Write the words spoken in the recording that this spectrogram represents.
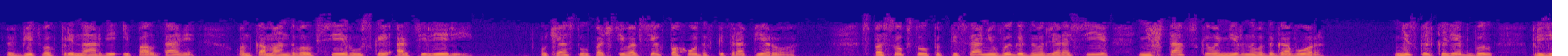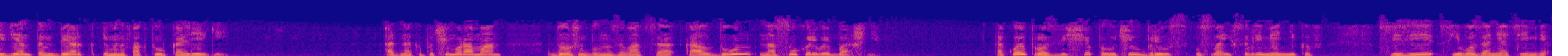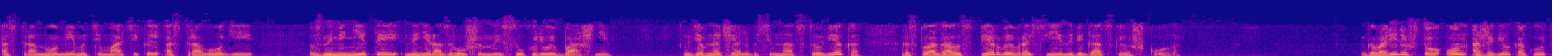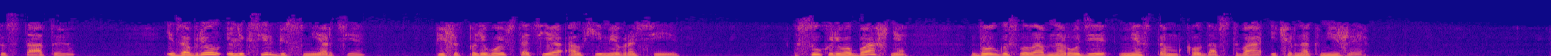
В битвах при Нарве и Полтаве он командовал всей русской артиллерией, участвовал почти во всех походах Петра I, способствовал подписанию выгодного для России нештатского мирного договора, несколько лет был президентом Берг и мануфактур коллегий. Однако почему роман должен был называться «Колдун на Сухаревой башне»? Такое прозвище получил Брюс у своих современников — в связи с его занятиями астрономией, математикой, астрологией в знаменитой, ныне разрушенной Сухаревой башне, где в начале XVIII века располагалась первая в России навигатская школа. Говорили, что он оживил какую-то статую, изобрел эликсир бессмертия, пишет Полевой в статье «Алхимия в России». Сухарева башня — долго слыла в народе местом колдовства и чернокнижия.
